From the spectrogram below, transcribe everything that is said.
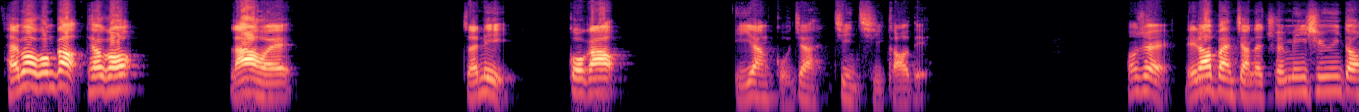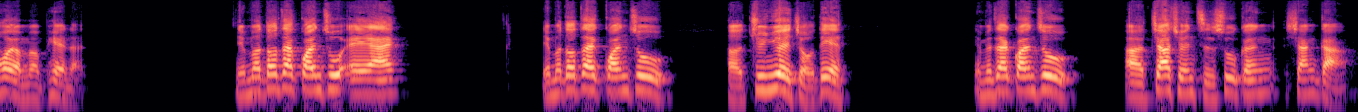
财报公告跳空，拉回，整理过高，一样股价近期高点。同学，李老板讲的全明星运动会有没有骗人？你们都在关注 AI，你们都在关注呃君悦酒店，你们在关注啊、加权指数跟香港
